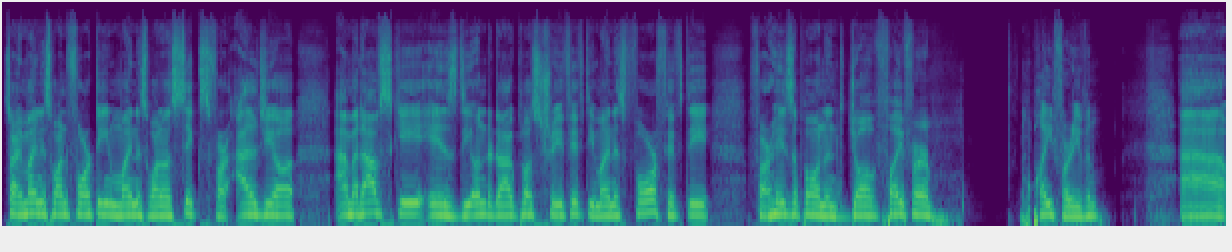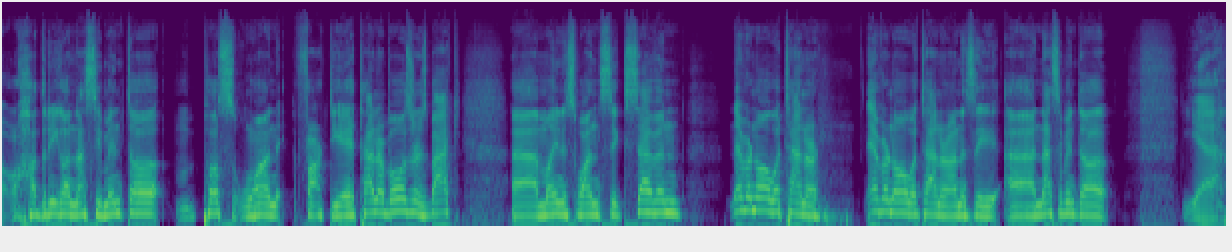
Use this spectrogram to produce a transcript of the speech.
sorry, minus 114, minus 106 for Algeo. Amedovski is the underdog, plus 350, minus 450 for his opponent, Joe Pyfer. Pyfer, even. Uh, Rodrigo Nascimento plus 148. Tanner Boser is back, uh, minus 167. Never know with Tanner. Never know with Tanner, honestly. Uh, Nascimento, yeah,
